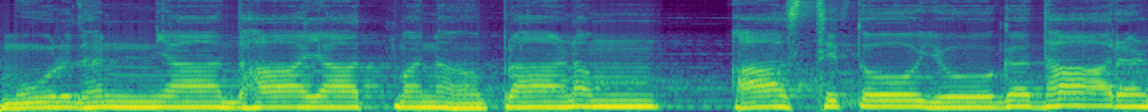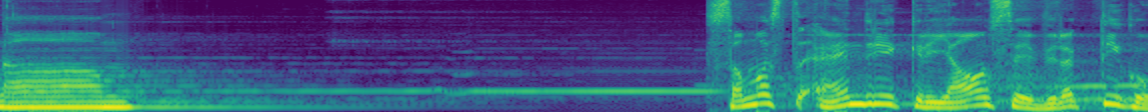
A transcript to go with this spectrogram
मूर्धन्याधायात्मन प्राणम। आस्थितो योगधारणाम। समस्त इंद्रिय क्रियाओं से विरक्ति को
